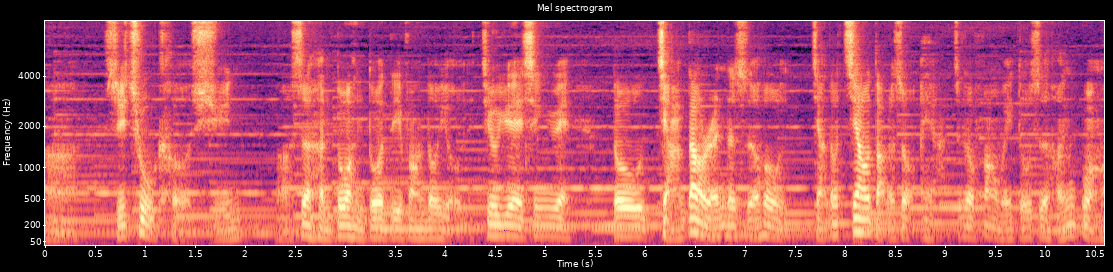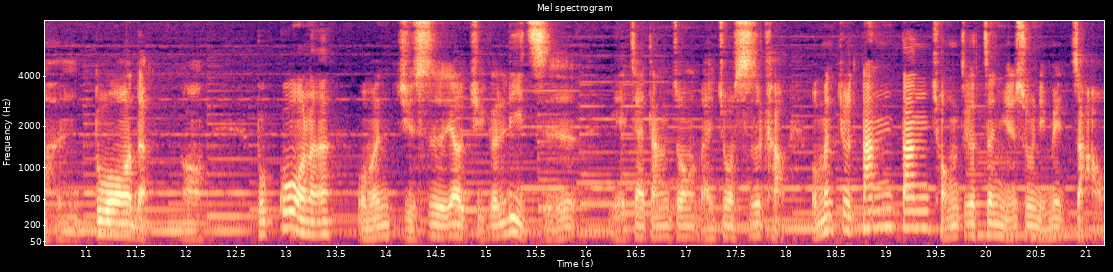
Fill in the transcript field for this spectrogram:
啊，随处可寻啊，是很多很多地方都有。旧约、新约都讲到人的时候。讲到教导的时候，哎呀，这个范围都是很广很多的哦。不过呢，我们只是要举个例子，也在当中来做思考。我们就单单从这个真言书里面找，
